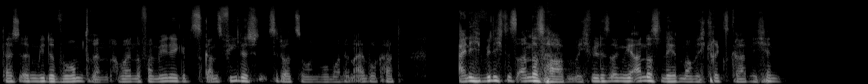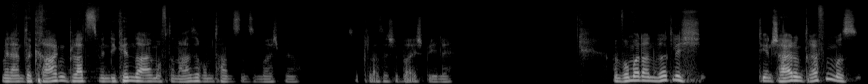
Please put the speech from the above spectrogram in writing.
da ist irgendwie der Wurm drin. Aber in der Familie gibt es ganz viele Situationen, wo man den Eindruck hat, eigentlich will ich das anders haben. Ich will das irgendwie anders leben, aber ich krieg's gerade nicht hin. Wenn einem der Kragen platzt, wenn die Kinder einem auf der Nase rumtanzen zum Beispiel. So klassische Beispiele. Und wo man dann wirklich die Entscheidung treffen muss,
